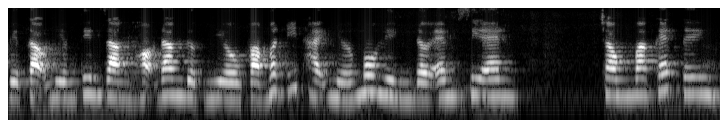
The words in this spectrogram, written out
việc tạo niềm tin rằng họ đang được nhiều và mất ít. Hãy nhớ mô hình DMCN trong marketing.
